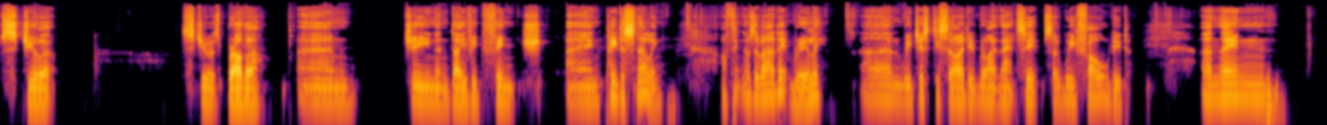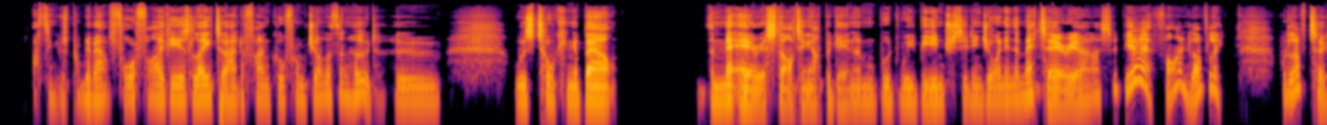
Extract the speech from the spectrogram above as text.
stuart stuart's brother and gene and david finch and peter snelling. I think that was about it really and we just decided right that's it. So we folded and then I think it was probably about four or five years later, I had a phone call from Jonathan Hood, who was talking about the Met area starting up again, and would we be interested in joining the Met area? And I said, yeah, fine, lovely, would love to.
